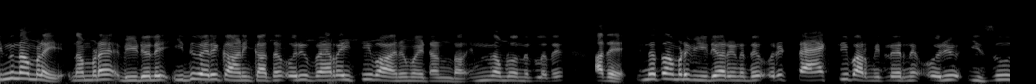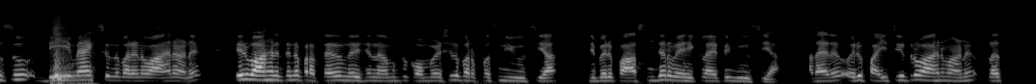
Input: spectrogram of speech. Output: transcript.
ഇന്ന് നമ്മളെ നമ്മുടെ വീഡിയോയിൽ ഇതുവരെ കാണിക്കാത്ത ഒരു വെറൈറ്റി വാഹനവുമായിട്ടാണ് ഉണ്ടോ ഇന്ന് നമ്മൾ വന്നിട്ടുള്ളത് അതെ ഇന്നത്തെ നമ്മുടെ വീഡിയോ അറിയുന്നത് ഒരു ടാക്സി പെർമിറ്റിൽ വരുന്ന ഒരു ഇസൂസു ഡിമാക്സ് എന്ന് പറയുന്ന വാഹനമാണ്. ഈ ഒരു വാഹനത്തിന്റെ പ്രത്യേകത എന്താ വെച്ചാൽ നമുക്ക് കൊമേഴ്ഷ്യൽ പർപ്പസിന് യൂസ് ചെയ്യാം. ഇപ്പൊ ഒരു പാസഞ്ചർ വെഹിക്കിൾ ആയിട്ട് യൂസ് ചെയ്യാം. അതായത് ഒരു ഫൈവ് സീറ്റർ വാഹനമാണ് പ്ലസ്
